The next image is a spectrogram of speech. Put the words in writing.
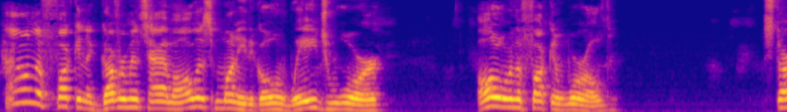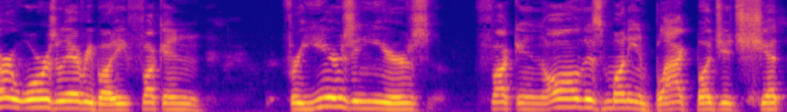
How in the fucking the governments have all this money to go and wage war all over the fucking world? Start wars with everybody, fucking for years and years, fucking all this money and black budget shit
